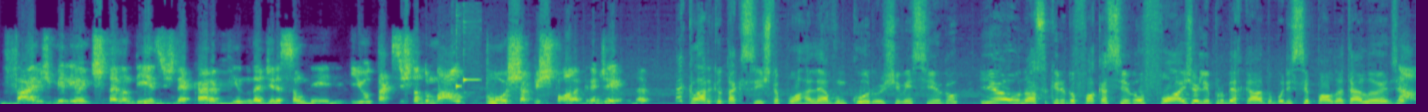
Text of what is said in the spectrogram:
vários meliantes tailandeses, né, cara, vindo na direção dele. E o taxista do mal puxa a pistola, grande erro, né? É claro que o taxista, porra, leva um couro do Steven Seagal e o nosso querido Foca Seagal foge ali pro mercado municipal da Tailândia. Não,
